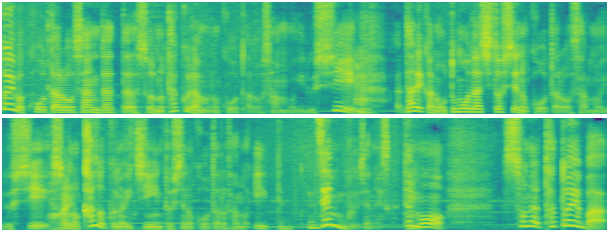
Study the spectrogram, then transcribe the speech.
例えば孝太郎さんだったらそのタクラムの孝太郎さんもいるし、うん。誰かのお友達としての孝太郎さんもいるし、はい。その家族の一員としての孝太郎さんもいて全部じゃないですか。でも、その例えば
